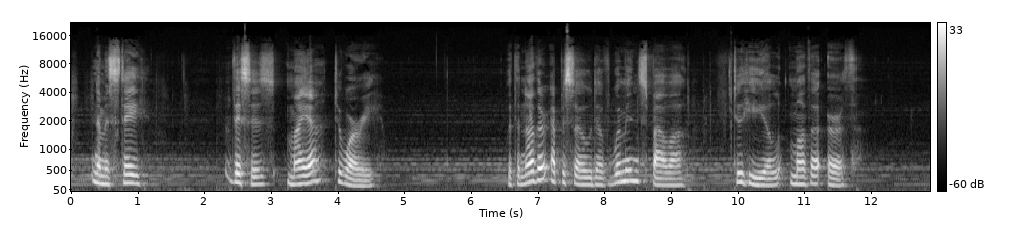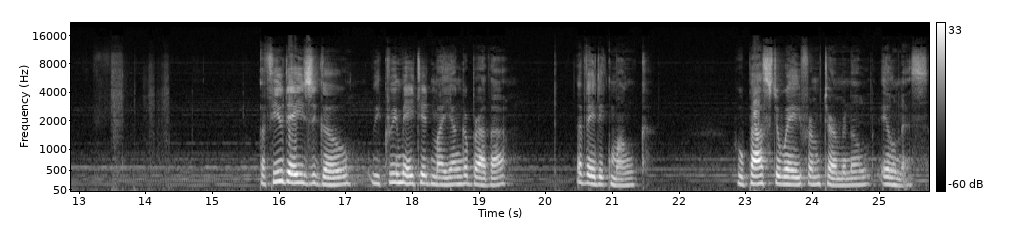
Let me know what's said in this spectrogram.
Namaste. This is Maya Tiwari with another episode of Women's Power to Heal Mother Earth. A few days ago, we cremated my younger brother, a Vedic monk, who passed away from terminal illness.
